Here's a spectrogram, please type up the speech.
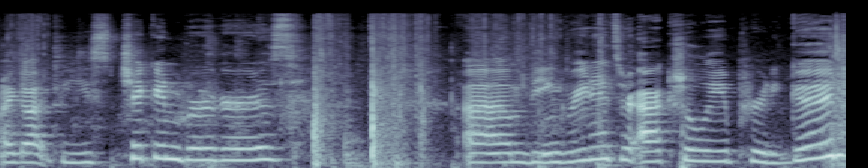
I got these chicken burgers. Um, the ingredients are actually pretty good.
